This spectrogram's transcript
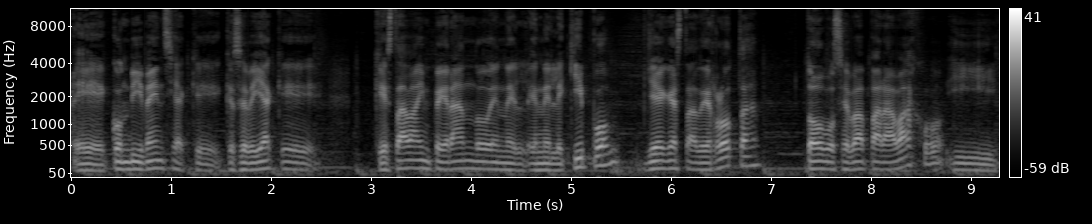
eh, convivencia que, que, se veía que, que estaba imperando en el, en el, equipo, llega esta derrota, todo se va para abajo y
